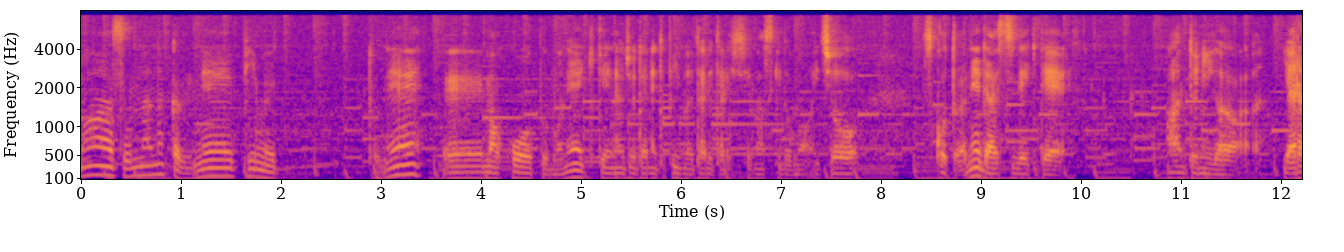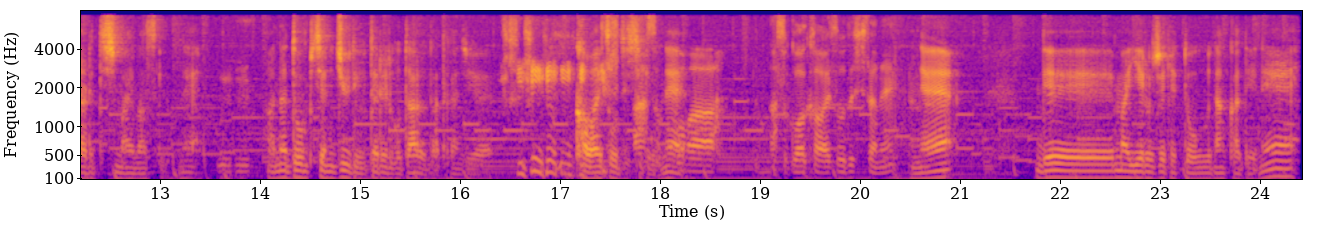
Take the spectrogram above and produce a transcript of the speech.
まあそんな中でね、ピムとね、えーまあ、ホープもね、危険な状態でピム打たれたりしてますけども、一応スコットがね、脱出できて、アントニーがやられてしまいますけどね。あんなドンピシャに銃で撃たれることあるんだって感じで、かわいそうでしたあそこけどね。は、あそこはかわいそうでしたね。ね。で、まあ、イエロージャケットを追う中でね、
